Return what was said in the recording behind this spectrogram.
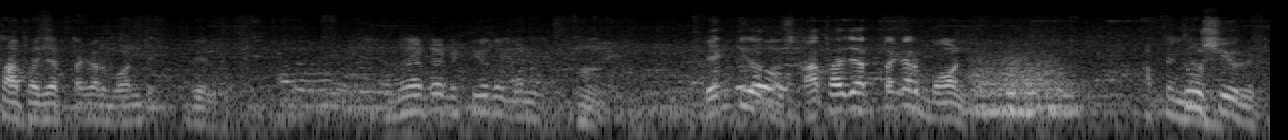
সাত হাজার টাকার বন্ডে বেল ব্যক্তিগত হুম। ব্যক্তিগত সাত হাজার টাকার বন্ড আপনার টু সিকিউরিটি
